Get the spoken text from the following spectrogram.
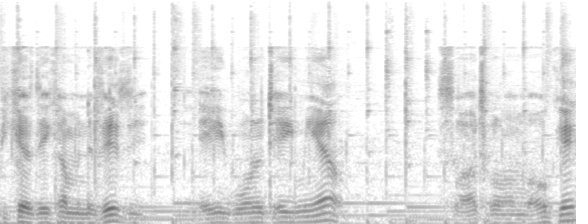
because they coming to visit. They want to take me out. So I told them, okay.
